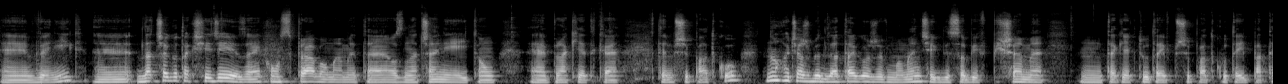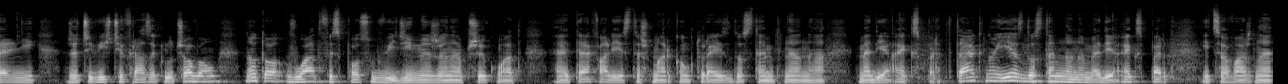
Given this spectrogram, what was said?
e, wynik. E, dlaczego tak się dzieje? Za jaką sprawą mamy te oznaczenie i tą e, plakietkę w tym przypadku? No chociażby dlatego, że w momencie, gdy sobie wpiszemy tak jak tutaj w przypadku tej patelni, rzeczywiście frazę kluczową, no to w łatwy sposób widzimy, że na przykład e, Tefal jest też marką, która jest dostępna na Media Expert, tak? No i jest dostępna na Media Expert i co ważne,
